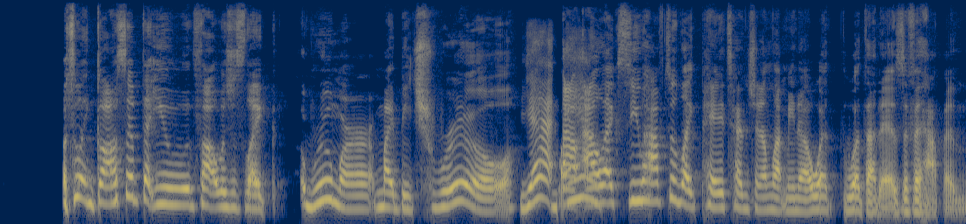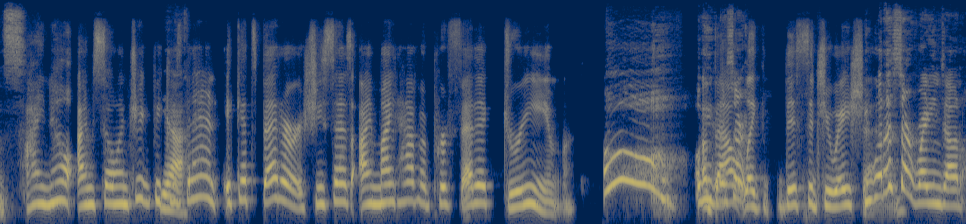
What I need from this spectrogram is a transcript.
so like gossip that you thought was just like a rumor might be true. Yeah. Wow, Alex, you have to like pay attention and let me know what what that is if it happens. I know. I'm so intrigued because Yeah. then it gets better. She says, I might have a prophetic dream Oh, okay. about start, like this situation. you want to start writing down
